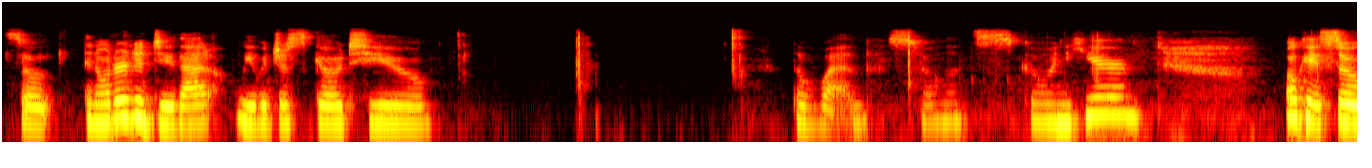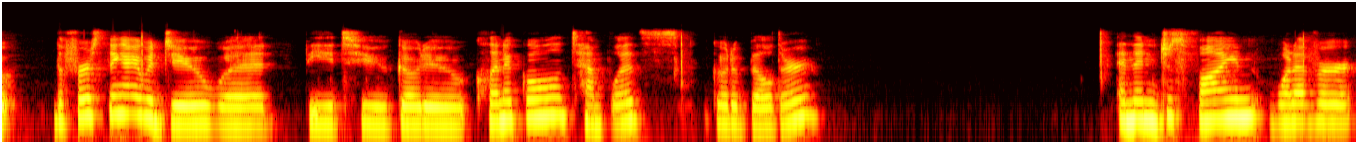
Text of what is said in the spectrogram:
So in order to do that, we would just go to the web. So let's go in here. Okay, so the first thing I would do would be to go to clinical templates, go to builder, and then just find whatever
